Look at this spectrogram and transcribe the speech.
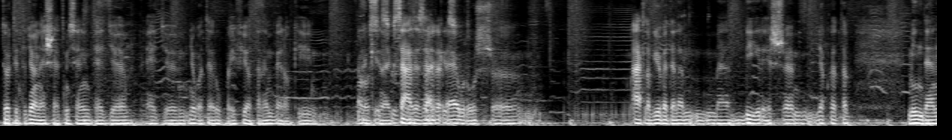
történt egy olyan eset, miszerint egy, egy nyugat-európai fiatalember, aki valószínűleg 100 ezer eurós átlag jövedelemmel bír, és gyakorlatilag minden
